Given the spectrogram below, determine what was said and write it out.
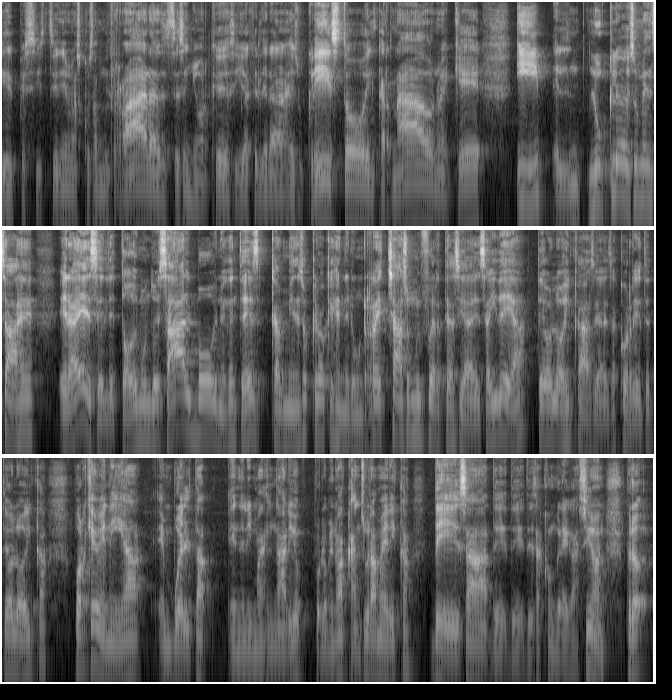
que pues sí tenía unas cosas muy raras, este señor que decía que él era Jesucristo encarnado, no sé qué, y el núcleo de su mensaje era ese, el de todo el mundo es salvo, y no entonces también eso creo que generó un rechazo muy fuerte hacia esa idea teológica, hacia esa corriente teológica, porque venía envuelta en el imaginario, por lo menos acá en Sudamérica, de esa, de, de, esa congregación. Pero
